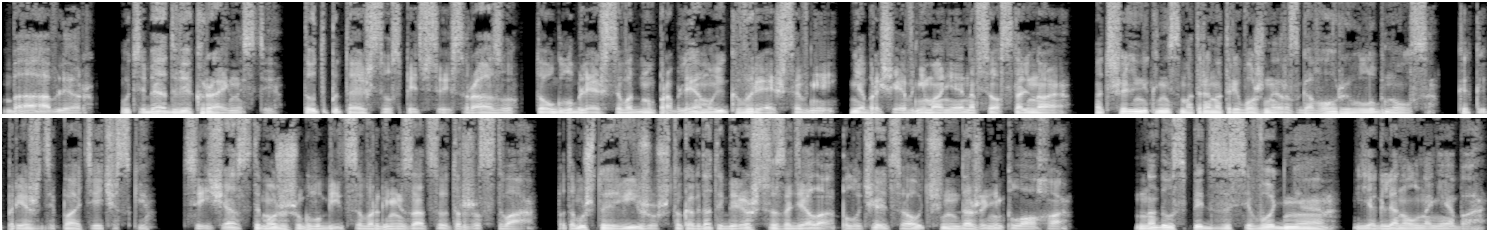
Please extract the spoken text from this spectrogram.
«Бавлер, у тебя две крайности. То ты пытаешься успеть все и сразу, то углубляешься в одну проблему и ковыряешься в ней, не обращая внимания на все остальное». Отшельник, несмотря на тревожные разговоры, улыбнулся, как и прежде по-отечески. «Сейчас ты можешь углубиться в организацию торжества, потому что я вижу, что когда ты берешься за дело, получается очень даже неплохо. Надо успеть за сегодня...» Я глянул на небо.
